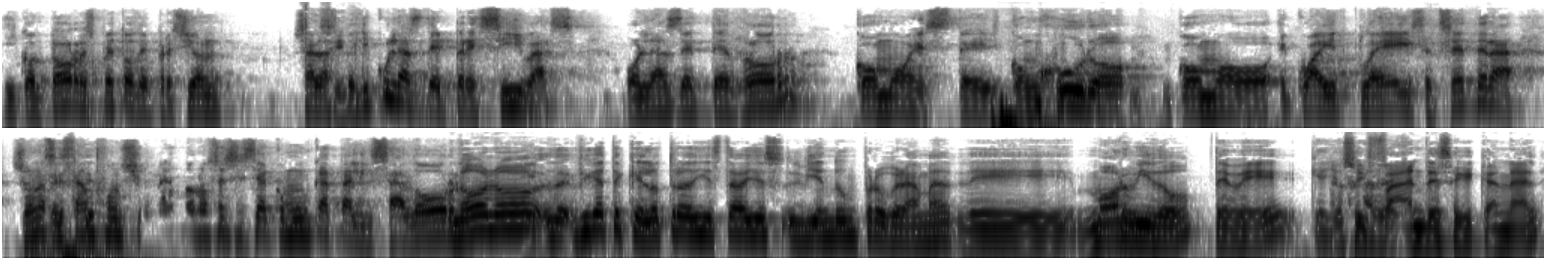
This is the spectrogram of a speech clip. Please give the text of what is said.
y con todo respeto, depresión. O sea, las Sí. películas depresivas o las de terror, como este El Conjuro, como A Quiet Place, etcétera, son las que están funcionando. No sé si sea como un catalizador. No, no, Eh, fíjate que el otro día estaba yo viendo un programa de Mórbido TV, que yo soy fan de ese canal,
